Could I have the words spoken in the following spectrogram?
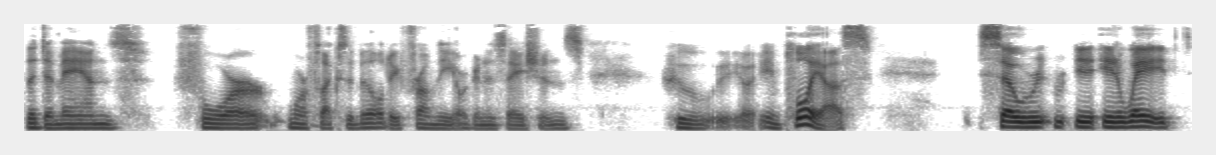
the demands for more flexibility from the organizations who uh, employ us so in a way, it,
